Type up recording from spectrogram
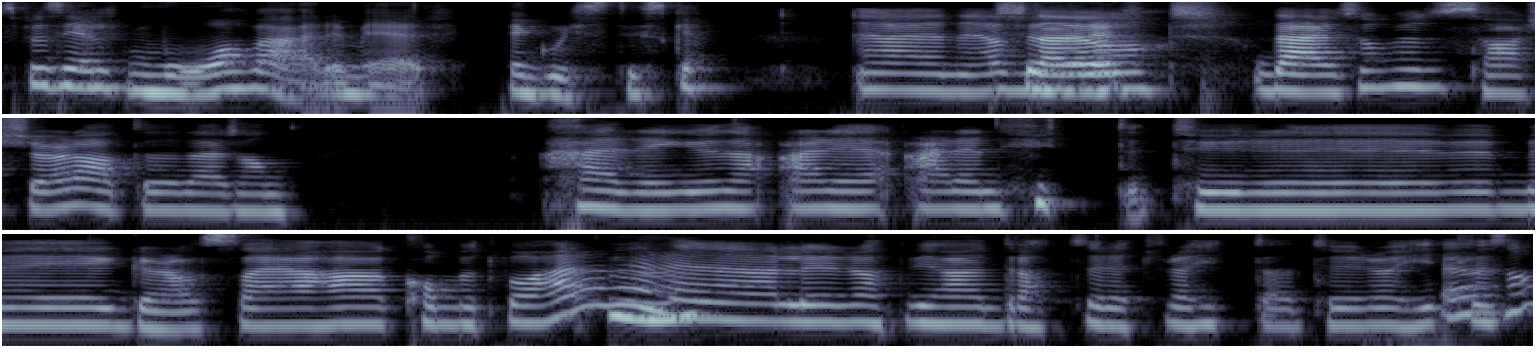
spesielt må være mer egoistiske. Jeg er enig. Altså, det, er jo, det er jo som hun sa sjøl, at det er sånn Herregud, er det, er det en hyttetur eh, med girlsa jeg har kommet på her? Eller, eller at vi har dratt rett fra hyttetur og hit, Ja. liksom?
